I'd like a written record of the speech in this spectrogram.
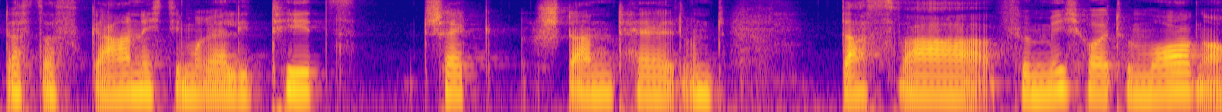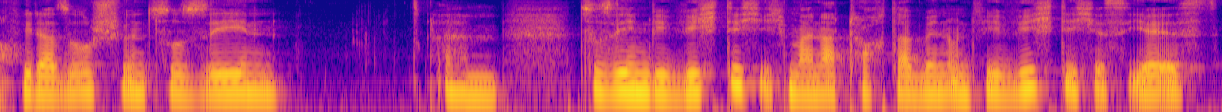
dass das gar nicht dem Realitätscheck standhält. Und das war für mich heute Morgen auch wieder so schön zu sehen, ähm, zu sehen, wie wichtig ich meiner Tochter bin und wie wichtig es ihr ist,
